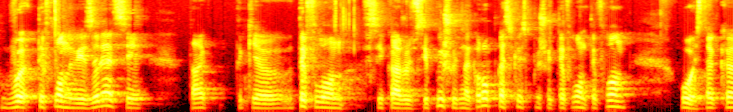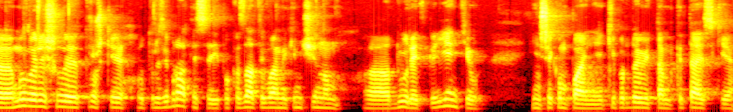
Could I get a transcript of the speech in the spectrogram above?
в тефлоновій ізоляції. Так, таке тефлон, всі кажуть, всі пишуть, на коробках скрізь пишуть тефлон, тефлон. Ось так е, ми вирішили трошки от розібратися і показати вам, яким чином е, дурять клієнтів інші компанії, які продають там китайські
